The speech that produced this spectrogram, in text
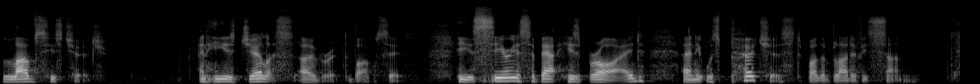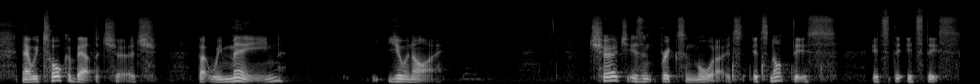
loves his church and he is jealous over it, the Bible says. He is serious about his bride, and it was purchased by the blood of his son. Now, we talk about the church, but we mean you and I. Church isn't bricks and mortar, it's, it's not this, it's, the, it's this.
